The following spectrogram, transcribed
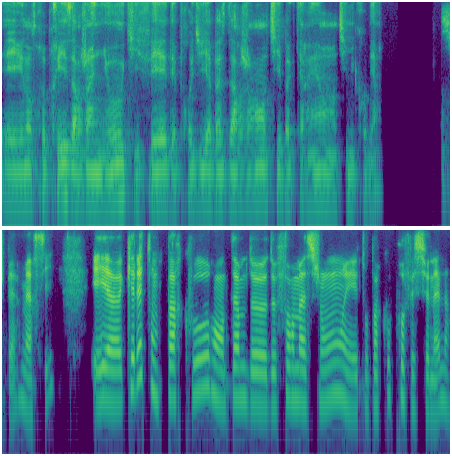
et une entreprise Argent New qui fait des produits à base d'argent antibactériens, antimicrobiens. Super, merci. Et euh, quel est ton parcours en termes de, formation et ton parcours professionnel?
